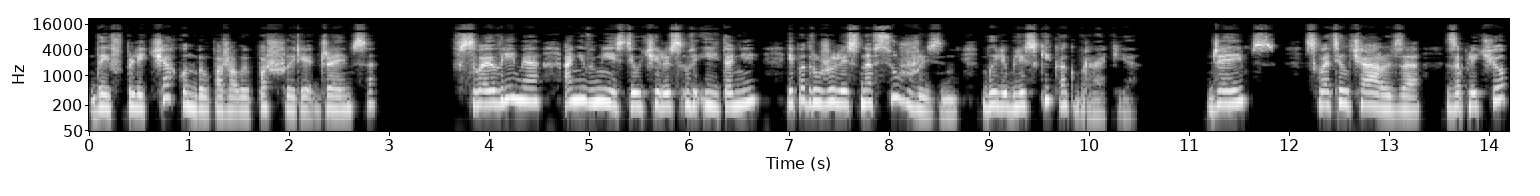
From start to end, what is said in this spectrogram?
да и в плечах он был, пожалуй, пошире Джеймса. В свое время они вместе учились в Итоне и подружились на всю жизнь, были близки как братья. Джеймс схватил Чарльза за плечо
